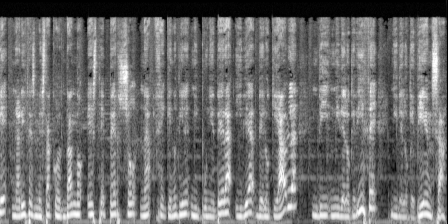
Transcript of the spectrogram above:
¿Qué narices me está contando este personaje que no tiene ni puñetera idea de lo que habla, ni, de lo que dice, ni de lo que piensa?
